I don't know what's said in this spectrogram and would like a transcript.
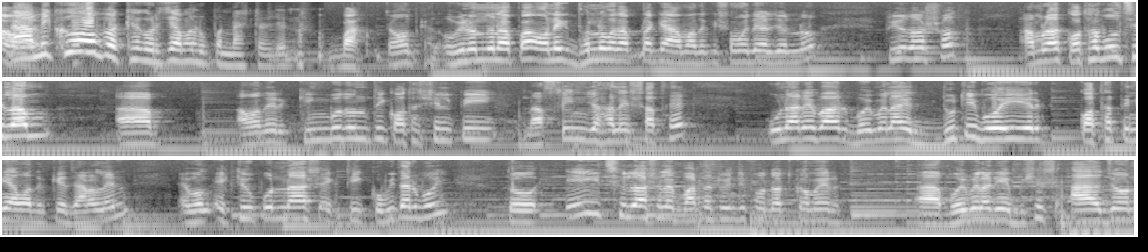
আমি খুব অপেক্ষা করছি আমার উপন্যাসটার জন্য। বাহ চমৎকার। অভিনন্দন আপা অনেক ধন্যবাদ আপনাকে আমাদেরকে সময় দেওয়ার জন্য। প্রিয় দর্শক আমরা কথা বলছিলাম আমাদের কিংবদন্তি কথাশিল্পী নাসরিন জাহানের সাথে। উনার এবার বইমেলায় দুটি বইয়ের কথা তিনি আমাদেরকে জানালেন এবং একটি উপন্যাস একটি কবিতার বই। তো এই ছিল আসলে বার্তা টোয়েন্টি ফোর ডট কমের বইমেলা নিয়ে বিশেষ আয়োজন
